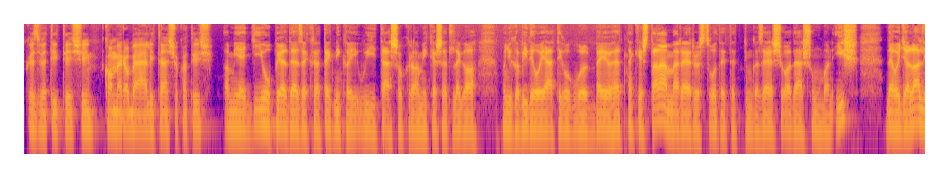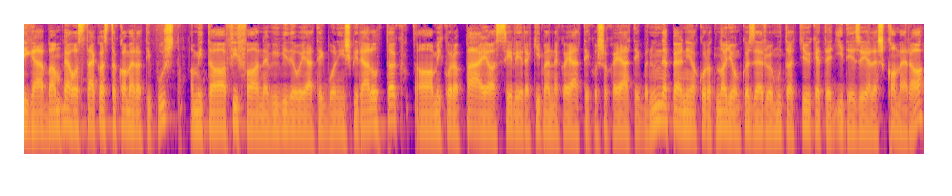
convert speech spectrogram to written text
közvetítési kamerabeállításokat is. Ami egy jó példa ezekre a technikai újításokra, amik esetleg a, mondjuk a videójátékokból bejöhetnek, és talán már erről szót ejtettünk az első adásunkban is, de hogy a La Ligában behozták azt a kameratípust, amit a FIFA nevű videójátékból inspirálódtak, amikor a pálya szélére kimennek a játékosok a játékban ünnepelni, akkor ott nagyon közelről mutatja őket egy idézőjeles kamera,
